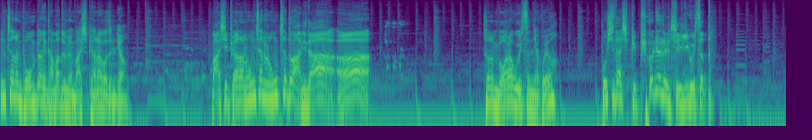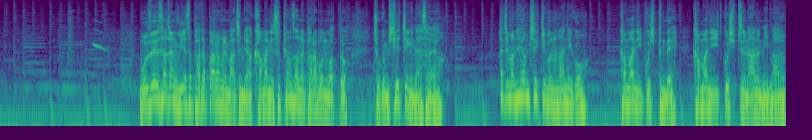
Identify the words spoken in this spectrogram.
홍차는 보온병에 담아두면 맛이 변하거든요. 맛이 변한 홍차는 홍차도 아니다. 어. 저는 뭘 하고 있었냐고요? 보시다시피 표류를 즐기고 있었다. 모델 사장 위에서 바닷바람을 맞으며 가만히 수평선을 바라보는 것도 조금 실증이 나서요. 하지만 헤엄칠 기분은 아니고 가만히 있고 싶은데 가만히 있고 싶지는 않은 이 마음.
